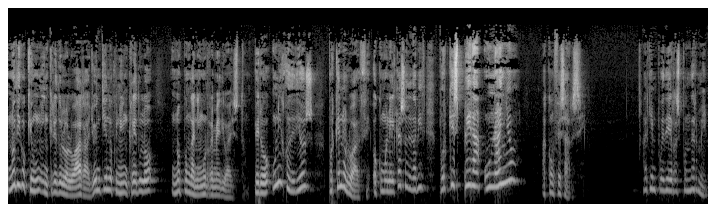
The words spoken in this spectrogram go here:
No digo que un incrédulo lo haga, yo entiendo que un incrédulo no ponga ningún remedio a esto, pero un hijo de Dios, ¿por qué no lo hace? O como en el caso de David, ¿por qué espera un año a confesarse? ¿Alguien puede responderme?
